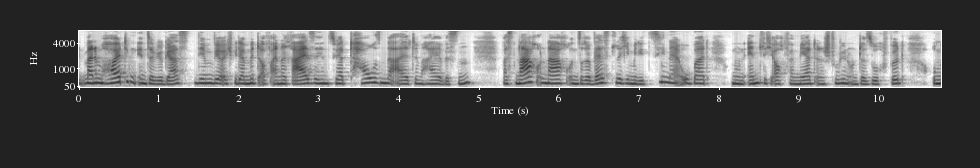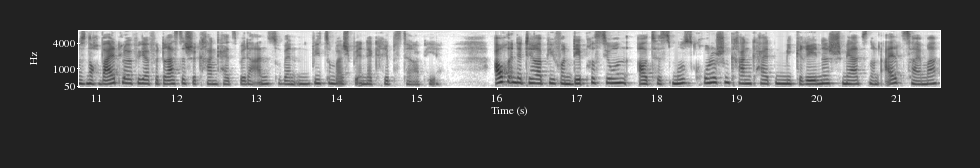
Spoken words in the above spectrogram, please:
Mit meinem heutigen Interviewgast nehmen wir euch wieder mit auf eine Reise hin zu jahrtausendealtem Heilwissen, was nach und nach unsere westliche Medizin erobert und nun endlich auch vermehrt in Studien untersucht wird, um es noch weitläufiger für drastische Krankheitsbilder anzuwenden, wie zum Beispiel in der Krebstherapie. Auch in der Therapie von Depression, Autismus, chronischen Krankheiten, Migräne, Schmerzen und Alzheimer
